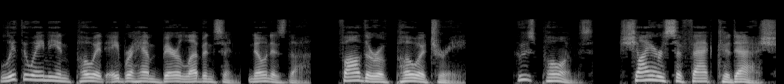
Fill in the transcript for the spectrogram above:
Lithuanian poet Abraham Ber Levinson, known as the father of poetry, whose poems Shir Safat Kadesh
